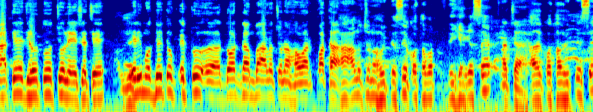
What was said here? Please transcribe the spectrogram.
রাতে যেহেতু চলে এসেছে এরই মধ্যেই তো একটু দরদাম বা আলোচনা হওয়ার কথা। হ্যাঁ আলোচনা হইতেছে কথাবার্তা দেখে গেছে। আচ্ছা। আর কথা হইতেছে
